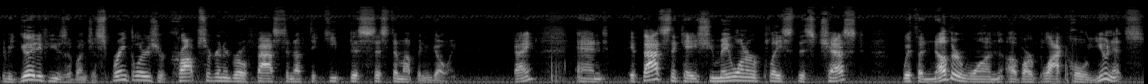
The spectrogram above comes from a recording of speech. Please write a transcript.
to be good if you use a bunch of sprinklers. Your crops are going to grow fast enough to keep this system up and going. Okay? And if that's the case, you may want to replace this chest with another one of our black hole units,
